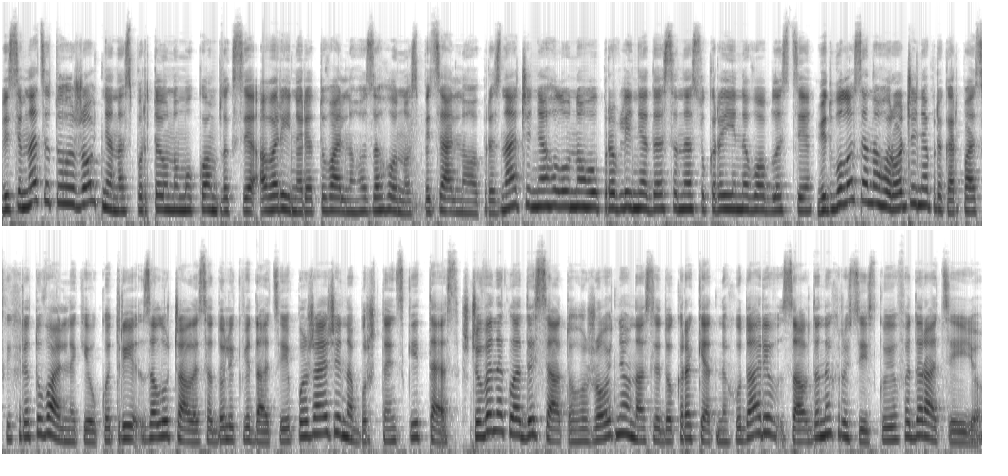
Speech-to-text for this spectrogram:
18 жовтня на спортивному комплексі аварійно-рятувального загону спеціального призначення головного управління ДСНС України в області відбулося нагородження прикарпатських рятувальників, котрі залучалися до ліквідації пожежі на Бурштинський ТЕС, що виникла 10 жовтня внаслідок ракетних ударів, завданих Російською Федерацією.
